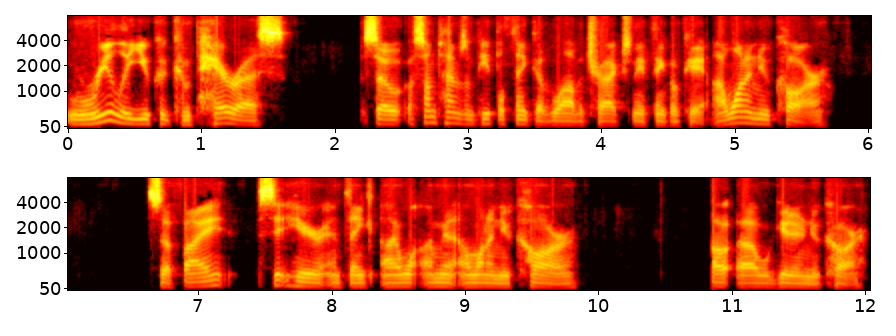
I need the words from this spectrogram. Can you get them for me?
really, you could compare us. So, sometimes when people think of law of attraction, they think, okay, I want a new car. So, if I sit here and think, I want, I'm gonna, I want a new car, I, I will get a new car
